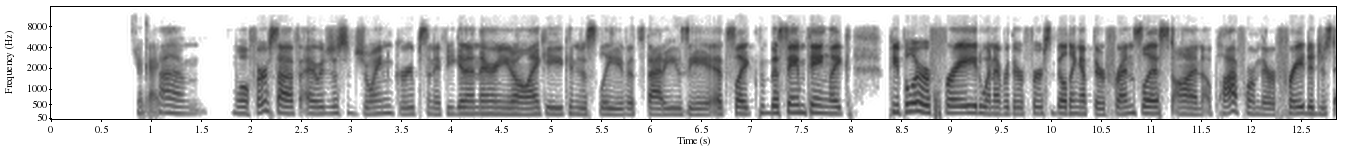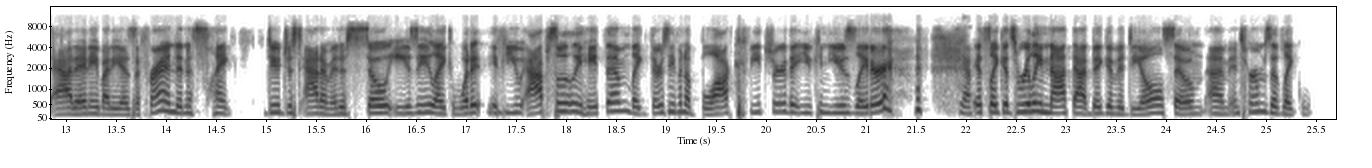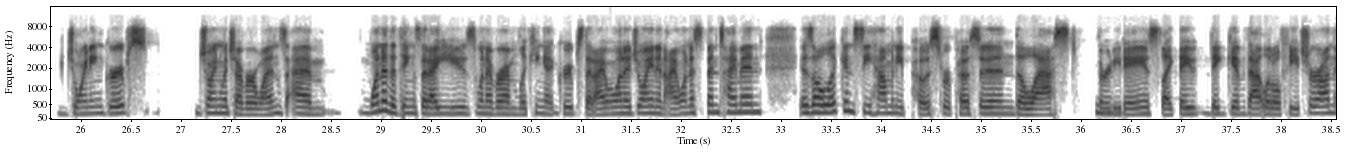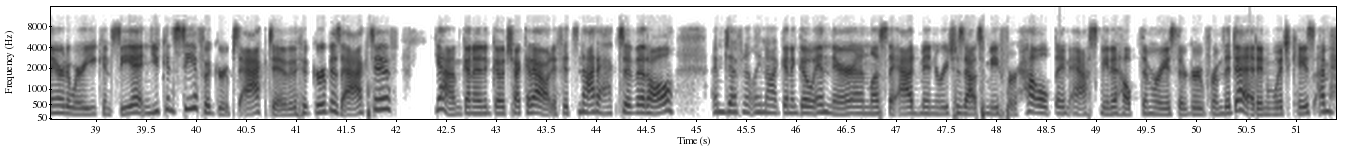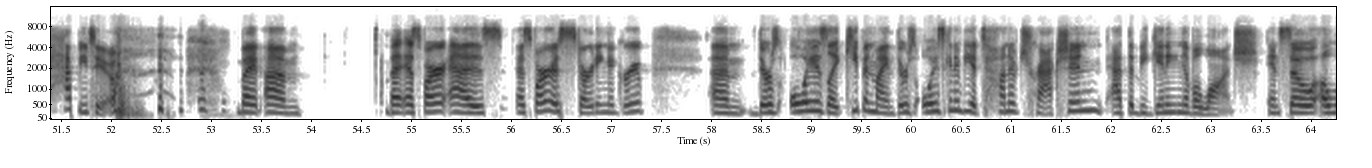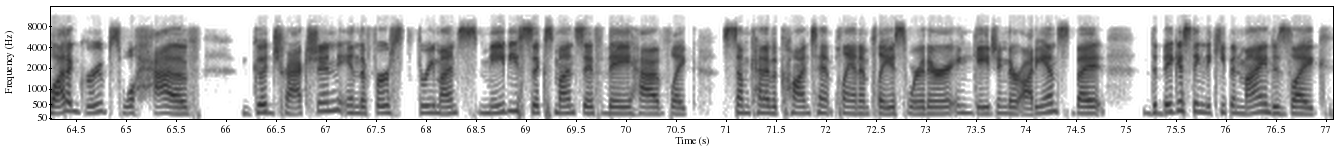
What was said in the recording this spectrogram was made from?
Okay. Um, well, first off, I would just join groups. And if you get in there and you don't like it, you can just leave. It's that easy. It's like the same thing. Like people are afraid whenever they're first building up their friends list on a platform, they're afraid to just add anybody as a friend. And it's like, dude, just add them. It is so easy. Like, what it, if you absolutely hate them? Like, there's even a block feature that you can use later. yeah. It's like, it's really not that big of a deal. So, um, in terms of like joining groups, join whichever ones. Um, one of the things that I use whenever I'm looking at groups that I want to join and I want to spend time in is I'll look and see how many posts were posted in the last 30 mm-hmm. days. Like they they give that little feature on there to where you can see it and you can see if a group's active. If a group is active, yeah, I'm going to go check it out. If it's not active at all, I'm definitely not going to go in there unless the admin reaches out to me for help and ask me to help them raise their group from the dead, in which case I'm happy to. but um but as far as as far as starting a group, um, there's always like keep in mind there's always going to be a ton of traction at the beginning of a launch. And so a lot of groups will have good traction in the first three months maybe six months if they have like some kind of a content plan in place where they're engaging their audience. But the biggest thing to keep in mind is like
